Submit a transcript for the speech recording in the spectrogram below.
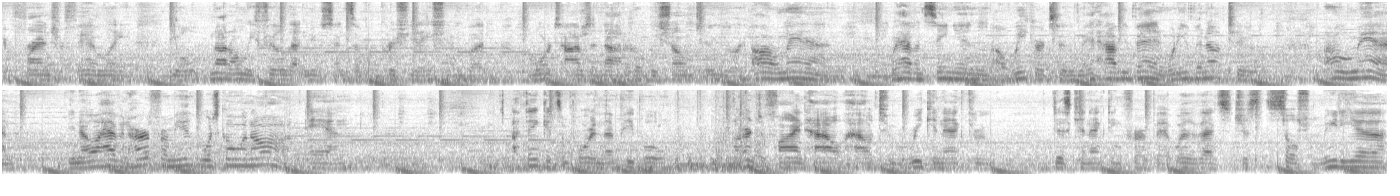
your friends your family you'll not only feel that new sense of appreciation but more times than not it'll be shown to you like oh man we haven't seen you in a week or two man how have you been what have you been up to oh man, you know, I haven't heard from you. What's going on? And I think it's important that people learn to find how how to reconnect through disconnecting for a bit, whether that's just social media,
